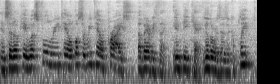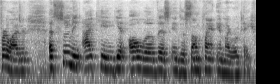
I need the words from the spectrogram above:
and said, okay, what's full retail, what's the retail price of everything, NPK? In other words, as a complete fertilizer, assuming I can get all of this into some plant in my rotation.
